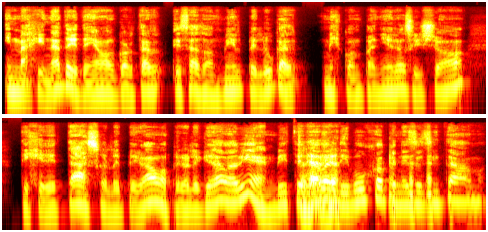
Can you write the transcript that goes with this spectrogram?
Imagínate que teníamos que cortar esas dos mil pelucas, mis compañeros y yo, tijeretazos le pegamos, pero le quedaba bien, ¿viste? Le daba el dibujo que necesitábamos.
